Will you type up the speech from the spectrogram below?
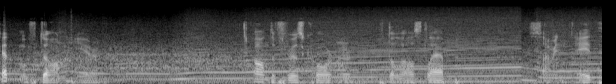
get moved on here. On the first corner of the last lap. So I'm in 8th.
